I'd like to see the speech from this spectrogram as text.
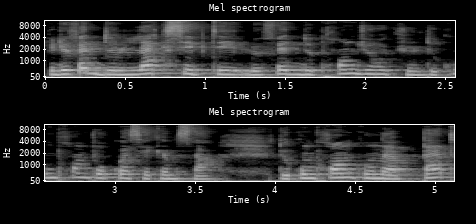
Mais le fait de l'accepter, le fait de prendre du recul, de comprendre pourquoi c'est comme ça, de comprendre qu'on n'a pas de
